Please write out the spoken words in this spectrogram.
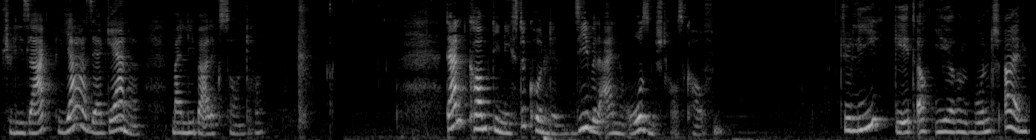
Julie sagt, ja, sehr gerne, mein lieber Alexandre. Dann kommt die nächste Kundin. Sie will einen Rosenstrauß kaufen. Julie geht auf ihren Wunsch ein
